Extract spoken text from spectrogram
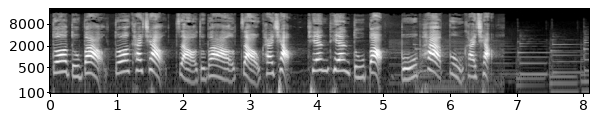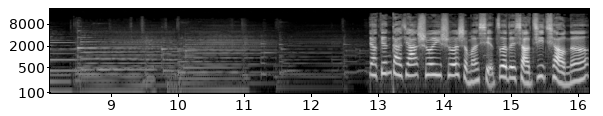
多读报，多开窍；早读报，早开窍；天天读报，不怕不开窍。要跟大家说一说什么写作的小技巧呢？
